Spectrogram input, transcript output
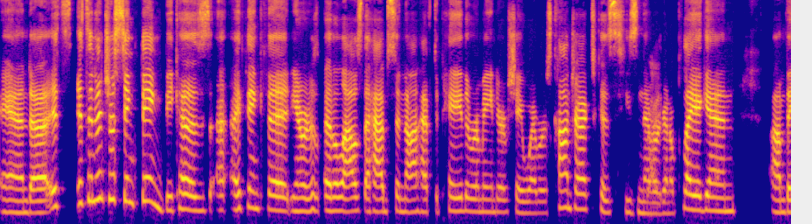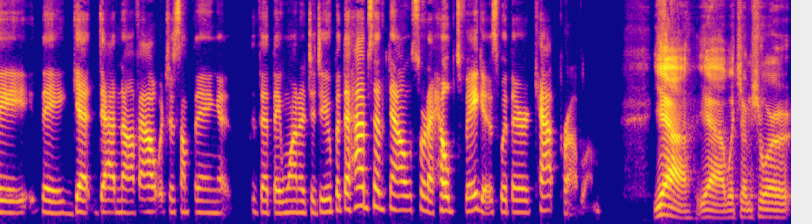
and uh, it's it's an interesting thing because I think that you know it allows the Habs to not have to pay the remainder of Shea Weber's contract because he's never right. going to play again. Um, they they get Dadonov out, which is something that they wanted to do. But the Habs have now sort of helped Vegas with their cap problem. Yeah, yeah, which I'm sure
